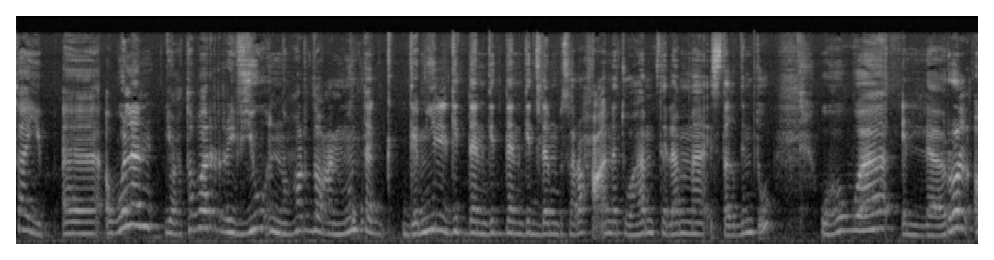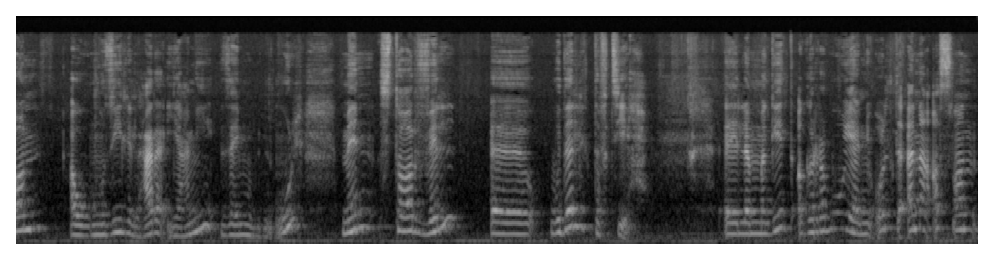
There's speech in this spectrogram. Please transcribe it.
طيب آه، اولا يعتبر review النهارده عن منتج جميل جدا جدا جدا بصراحة أنا توهمت لما استخدمته وهو ال roll on أو مزيل العرق يعني زي ما بنقول من ستارفيل آه، وده للتفتيح. لما جيت أجربه يعني قلت أنا أصلا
